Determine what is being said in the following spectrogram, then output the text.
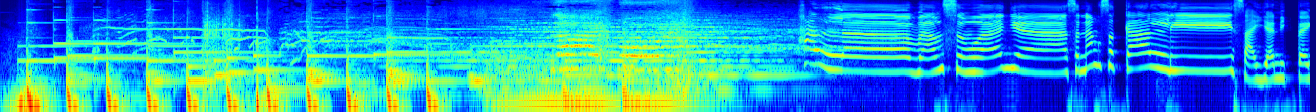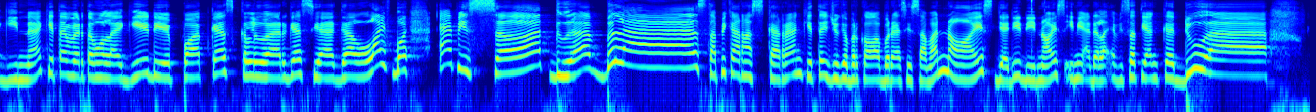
Saya Nikta Gina. Kita bertemu lagi di podcast Keluarga Siaga Lifeboy episode 12. Tapi karena sekarang kita juga berkolaborasi sama Noise, jadi di Noise ini adalah episode yang kedua.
